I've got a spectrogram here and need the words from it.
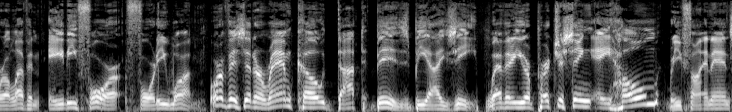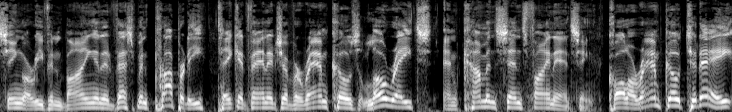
411 8441. Or visit aramco.biz, B-I-Z. Whether you're purchasing a home, refinancing, or even buying an investment property, take advantage of Aramco's low rates and common sense financing. Call Aramco today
